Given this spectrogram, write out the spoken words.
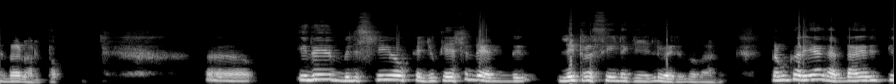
എന്നാണ് അർത്ഥം. ഇത് മിനിസ്ട്രി ഓഫ് എഡ്യൂക്കേഷന്റെ എൻഡ് ലിറ്ററസിയുടെ കീഴിൽ വരുന്നതാണ്. നമുക്കറിയാം രണ്ടായിരത്തി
